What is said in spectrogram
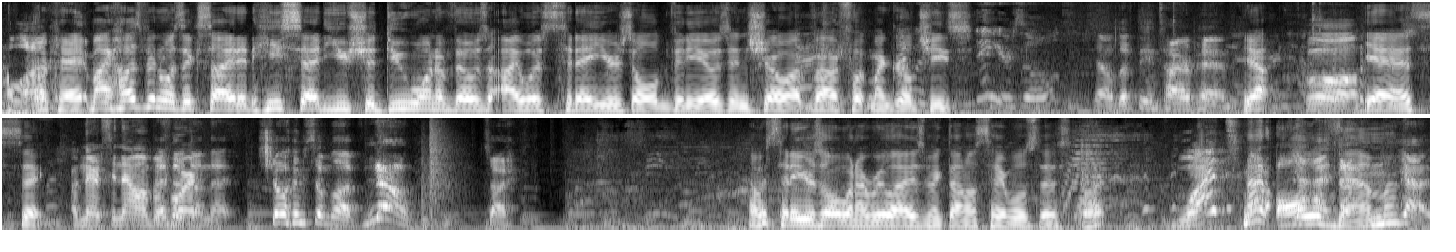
Hello. Okay, my husband was excited. He said you should do one of those I was today years old videos and show up while I flip my grilled cheese. Today years old. Yeah, lift the entire pan. Yeah. Cool. Yeah, it's sick. I've never seen that one before. I've before. done that. Show him some love. No! Sorry. I was today years old when I realized McDonald's table is this. What? What? Not all Yeah, of that- them. Yeah,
